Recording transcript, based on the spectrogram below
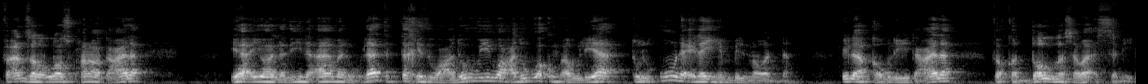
فأنزل الله سبحانه وتعالى يا أيها الذين آمنوا لا تتخذوا عدوي وعدوكم أولياء تلقون إليهم بالمودة. إلى قوله تعالى فقد ضل سواء السبيل.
